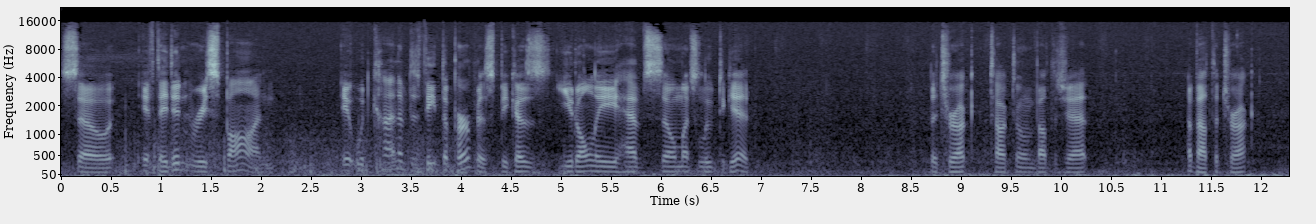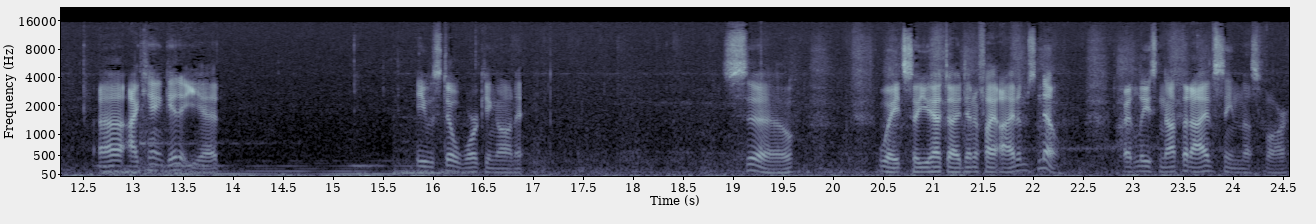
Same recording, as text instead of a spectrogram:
So, if they didn't respawn, it would kind of defeat the purpose because you'd only have so much loot to get. The truck, talk to him about the chat. About the truck. Uh, I can't get it yet. He was still working on it. So, wait, so you have to identify items? No. At least not that I've seen thus far.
